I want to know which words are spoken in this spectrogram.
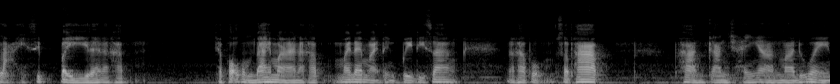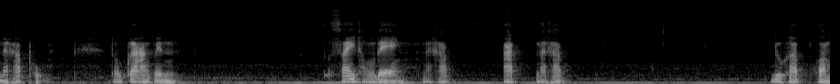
หลายสิบปีแล้วนะครับ เฉพาะผมได้มานะครับ ไม่ได้หมายถึงปีที่สร้างนะครับ ผมสภาพผ่านการใช้งานมาด้วยนะครับ ผมตรงกลางเป็นไส้ทองแดงนะครับ อัดนะครับ ดูครับความ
